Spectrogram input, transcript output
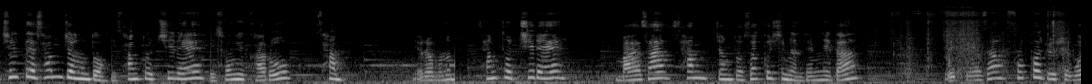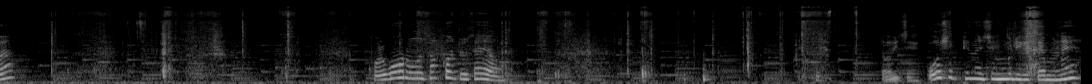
7대 3 정도 상토 7에 송이가루 3 여러분은 상토 7에 마사 3 정도 섞으시면 됩니다. 이렇게 해서 섞어주시고요. 골고루 섞어주세요. 또 이제 꽃이 피는 식물이기 때문에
